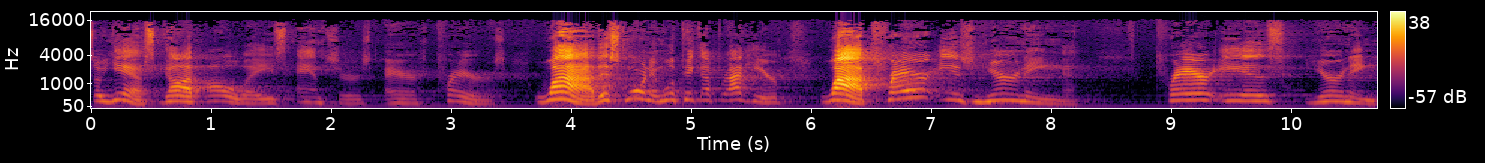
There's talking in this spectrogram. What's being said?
So, yes, God always answers our prayers. Why? This morning we'll pick up right here. Why? Prayer is yearning. Prayer is yearning.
